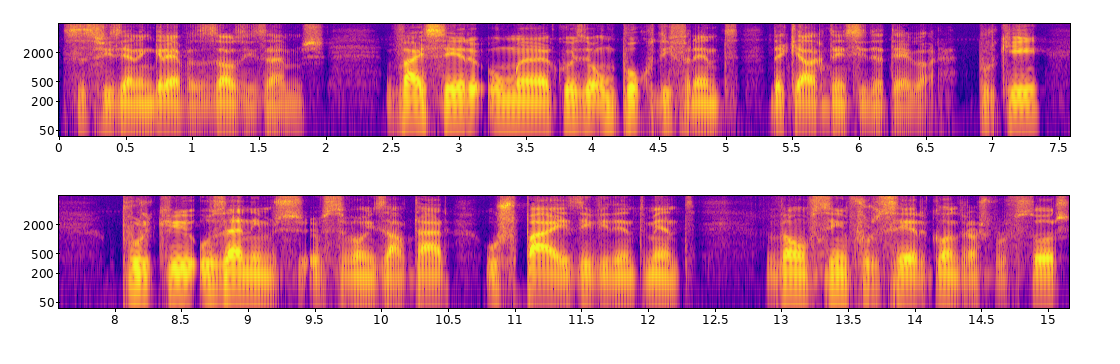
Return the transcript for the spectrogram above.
se se fizerem greves aos exames, vai ser uma coisa um pouco diferente daquela que tem sido até agora. Porquê? porque os ânimos se vão exaltar, os pais, evidentemente, vão se enfurecer contra os professores,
